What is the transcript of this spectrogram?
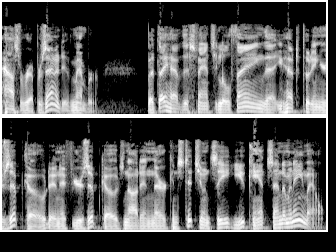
House of Representative member but they have this fancy little thing that you have to put in your zip code, and if your zip code's not in their constituency, you can't send them an email.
